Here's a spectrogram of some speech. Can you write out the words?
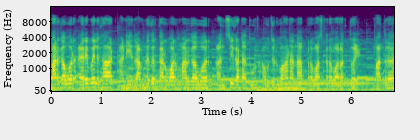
मार्गावर अरेबेल घाट आणि रामनगर कारवार मार्गावर अन्सी घाटातून अवजड वाहनांना प्रवास करावा लागतोय. मात्र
